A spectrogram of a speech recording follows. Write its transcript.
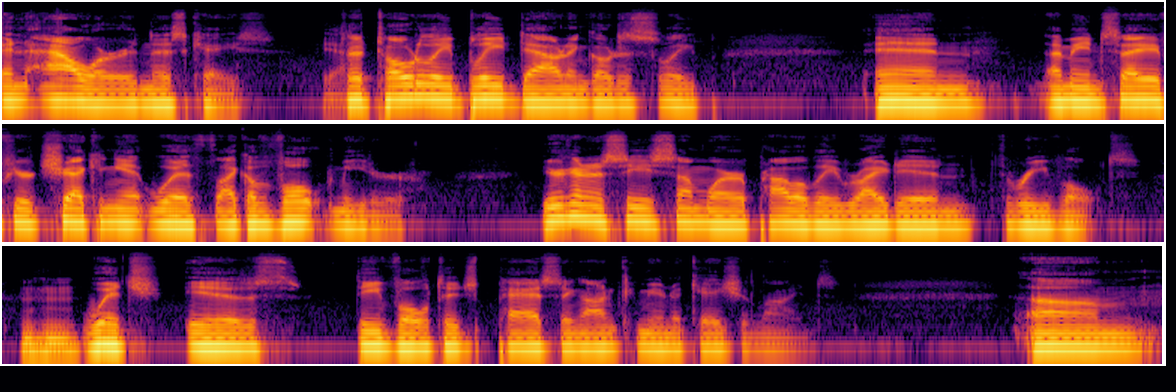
an hour in this case Yeah. to totally bleed down and go to sleep. And I mean, say if you're checking it with like a voltmeter, you're going to see somewhere probably right in three volts, which is the voltage passing on communication lines. Um,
